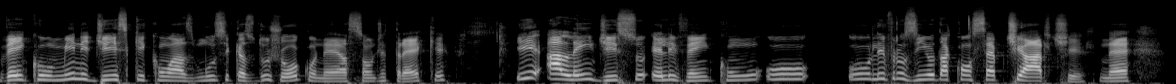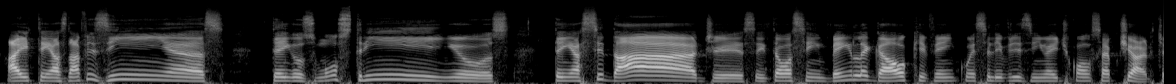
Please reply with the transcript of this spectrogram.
Vem com o mini disc com as músicas do jogo, né? A soundtrack. E além disso, ele vem com o, o livrozinho da concept art, né? Aí tem as navezinhas, tem os monstrinhos, tem as cidades. Então, assim, bem legal que vem com esse livrezinho aí de concept art.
